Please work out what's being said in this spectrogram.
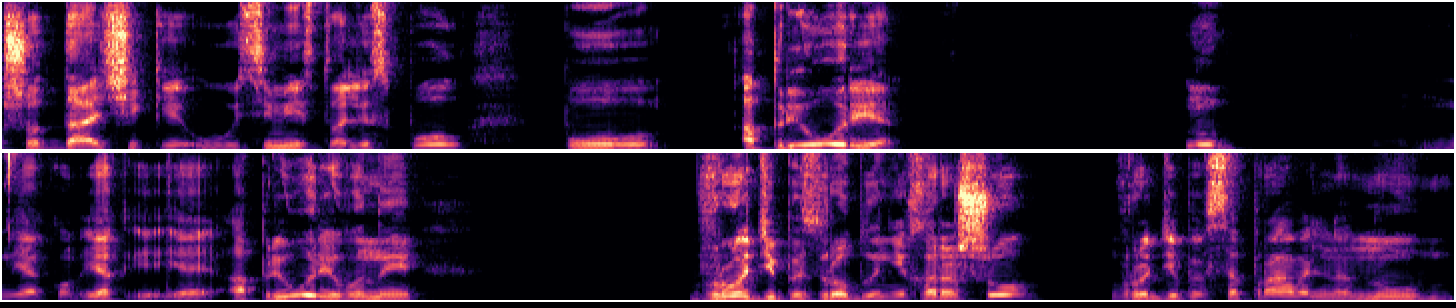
що датчики у сімейства Ліспол по апріорі, ну, як, як, апріорі вони вроді би зроблені хорошо, вроді би все правильно, ну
